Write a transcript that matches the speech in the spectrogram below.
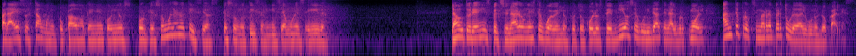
para eso estamos enfocados acá en Econews, porque somos las noticias que son noticias. Iniciamos enseguida. Las autoridades inspeccionaron este jueves los protocolos de bioseguridad en Albrook Mall ante próxima reapertura de algunos locales.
